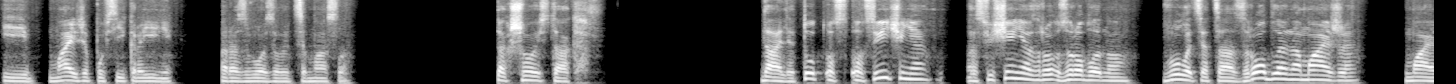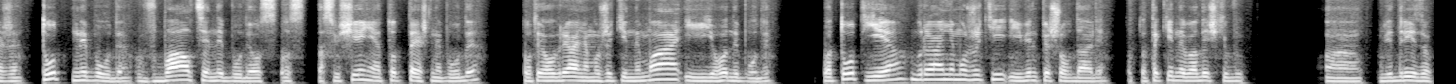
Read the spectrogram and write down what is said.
і майже по всій країні розвозили це масло. Так що ось так. Далі, тут ос- освічення, освіщення зроблено, вулиця ця зроблена майже. Майже. Тут не буде. В балці не буде ос- ос- освіщення, тут теж не буде. Тут його в реальному житті нема і його не буде. Отут є в реальному житті, і він пішов далі. Тобто такий невеличкий відрізок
